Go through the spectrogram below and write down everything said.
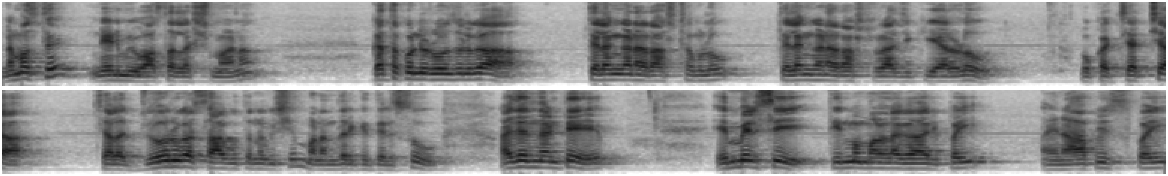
నమస్తే నేను మీ వాస్త లక్ష్మణ. గత కొన్ని రోజులుగా తెలంగాణ రాష్ట్రంలో తెలంగాణ రాష్ట్ర రాజకీయాలలో ఒక చర్చ చాలా జోరుగా సాగుతున్న విషయం మనందరికీ తెలుసు. అదేంటంటే ఎమ్మెల్సీ తిరుమల గారిపై ఆయన ఆఫీస్పై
